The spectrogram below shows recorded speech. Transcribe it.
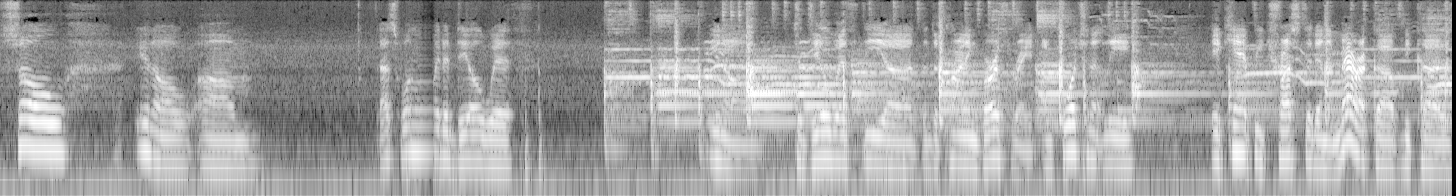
So, you know, um, that's one way to deal with you know to deal with the uh, the declining birth rate. Unfortunately, it can't be trusted in America because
